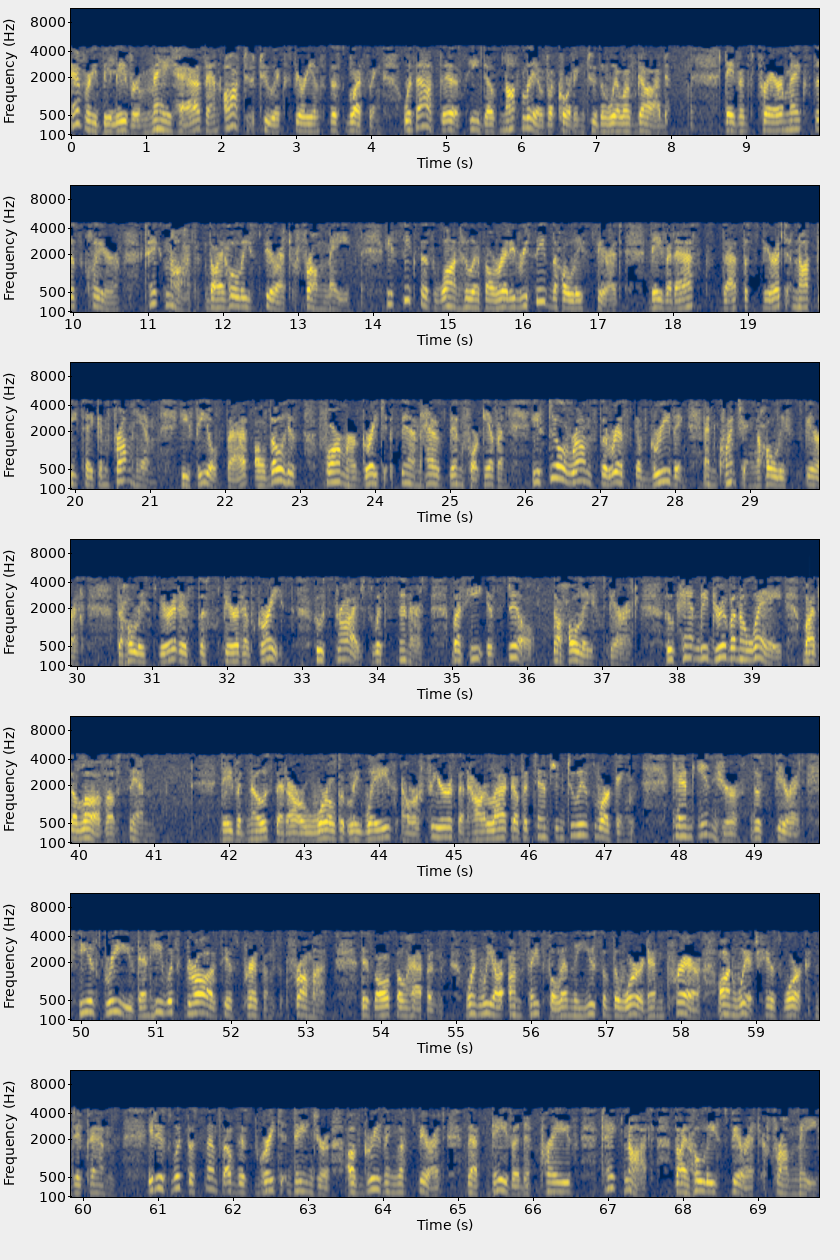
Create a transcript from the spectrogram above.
Every believer may have and ought to experience this blessing. Without this, he does not live according to the will of God. David's prayer makes this clear. Take not thy Holy Spirit from me. He speaks as one who has already received the Holy Spirit. David asks that the Spirit not be taken from him. He feels that, although his former great sin has been forgiven, he still runs the risk of grieving and quenching the Holy Spirit. The Holy Spirit is the Spirit of grace who strives with sinners, but he is still the Holy Spirit who can be driven away by the love of sin. David knows that our worldly ways, our fears, and our lack of attention to his workings can injure the Spirit. He is grieved and he withdraws his presence from us. This also happens when we are unfaithful in the use of the Word and prayer on which his work depends. It is with the sense of this great danger of grieving the Spirit that David prays, Take not thy Holy Spirit from me.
